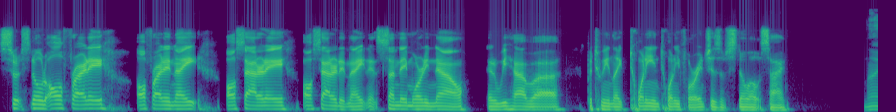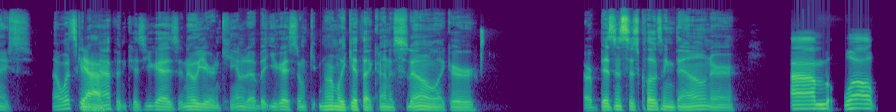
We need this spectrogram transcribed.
so, snowed all Friday, all Friday night, all Saturday, all Saturday night and it's Sunday morning now and we have uh between like 20 and 24 inches of snow outside. Nice. Now, what's going to Yeah. happen? Because you guys, I know you're in Canada, but you guys don't get, normally get that kind of snow. Like, are are businesses closing down or? Um, well,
